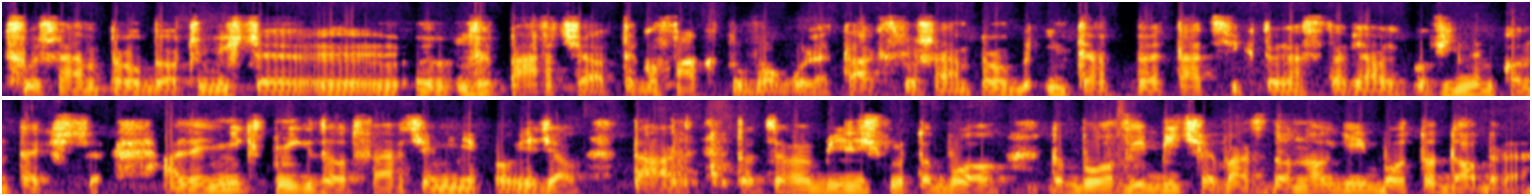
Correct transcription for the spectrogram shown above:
Słyszałem próby oczywiście y, y, wyparcia tego faktu w ogóle, tak? Słyszałem próby interpretacji, która stawiała go w innym kontekście, ale nikt nigdy otwarcie mi nie powiedział, tak, to co robiliśmy to było, to było wybicie was do nogi i było to dobre.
